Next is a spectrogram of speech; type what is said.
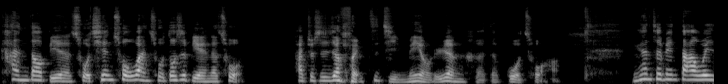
看到别人的错，千错万错都是别人的错，他就是认为自己没有任何的过错哈。你看这边大卫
